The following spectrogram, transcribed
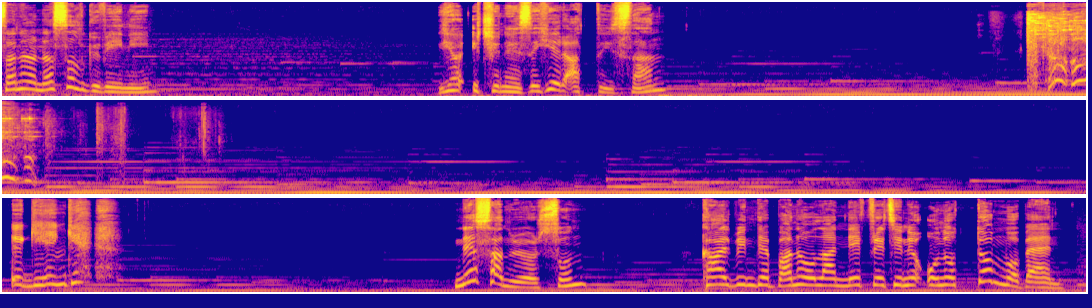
Sana nasıl güveneyim? Ya içine zehir attıysan? Yenge, Ne sanıyorsun? Kalbinde bana olan nefretini unuttun mu ben?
